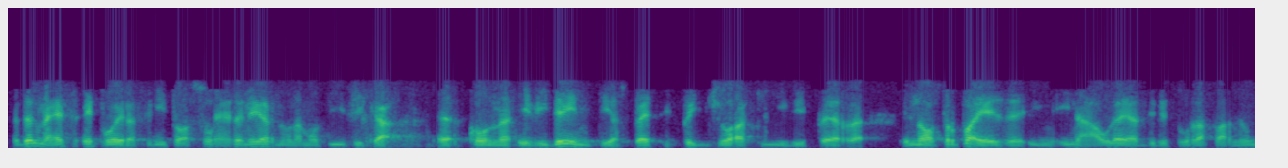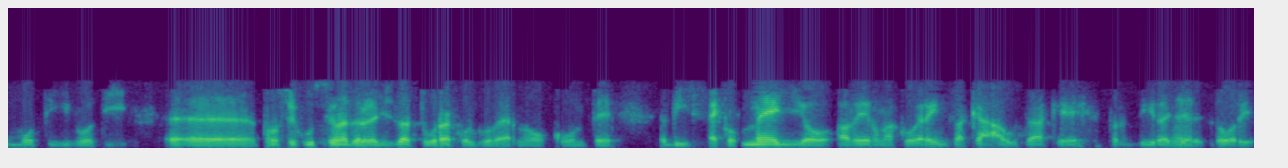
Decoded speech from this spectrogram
del MES e poi era finito a sostenerne una modifica eh, con evidenti aspetti peggiorativi per il nostro Paese in, in aula e addirittura farne un motivo di eh, prosecuzione della legislatura col governo Conte bis. Ecco, meglio avere una coerenza cauta che dire agli eh. elettori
